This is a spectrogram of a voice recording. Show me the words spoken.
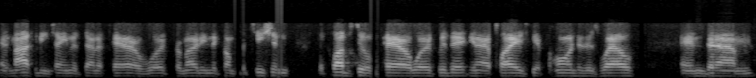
and marketing team has done a power of work promoting the competition. The clubs do a power of work with it. You know our players get behind it as well, and um,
